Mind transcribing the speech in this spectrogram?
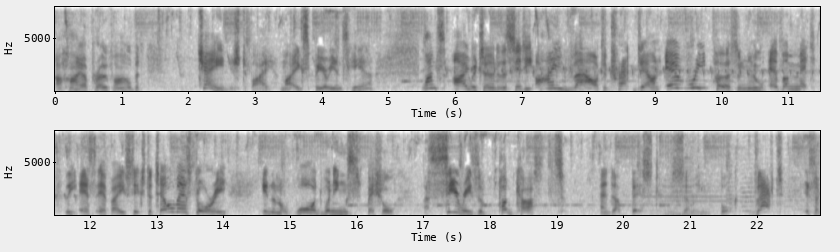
a higher profile, but changed by my experience here. Once I return to the city, I vow to track down every person who ever met the SFA 6 to tell their story in an award winning special, a series of podcasts, and a best selling book. That is a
